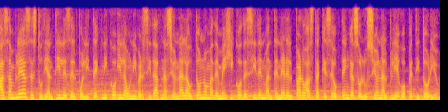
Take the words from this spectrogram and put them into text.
Asambleas estudiantiles del Politécnico y la Universidad Nacional Autónoma de México deciden mantener el paro hasta que se obtenga solución al pliego petitorio.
